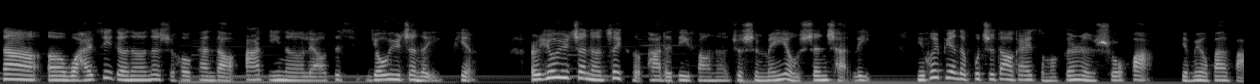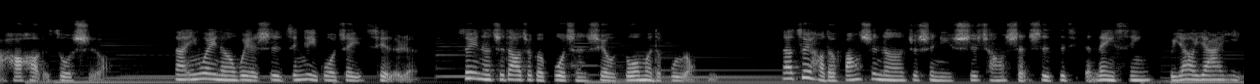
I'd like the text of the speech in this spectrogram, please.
那呃，我还记得呢，那时候看到阿迪呢聊自己忧郁症的影片。而忧郁症呢，最可怕的地方呢，就是没有生产力，你会变得不知道该怎么跟人说话，也没有办法好好的做事哦。那因为呢，我也是经历过这一切的人，所以呢，知道这个过程是有多么的不容易。那最好的方式呢，就是你时常审视自己的内心，不要压抑，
